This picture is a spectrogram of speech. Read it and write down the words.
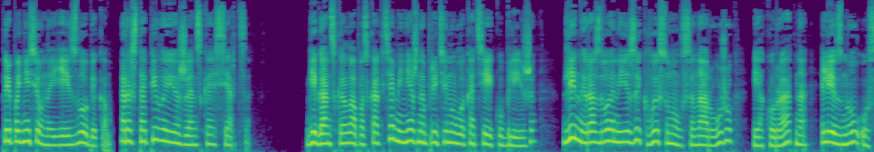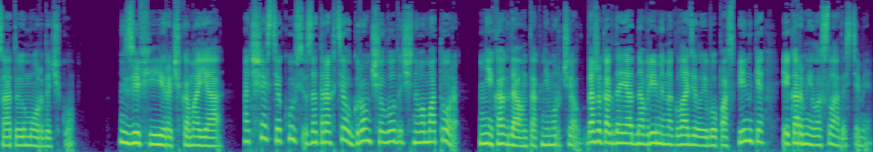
преподнесенное ей злобиком, растопило ее женское сердце. Гигантская лапа с когтями нежно притянула котейку ближе, длинный раздвоенный язык высунулся наружу и аккуратно лизнул усатую мордочку. «Зефирочка моя!» От счастья Кусь затарахтел громче лодочного мотора. Никогда он так не мурчал, даже когда я одновременно гладила его по спинке и кормила сладостями.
